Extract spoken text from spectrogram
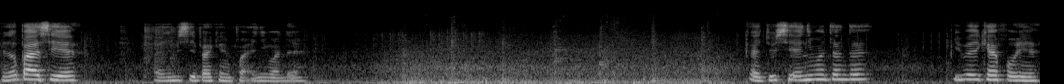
Okay, nobody's here. Alright, let me see if I can find anyone there. Okay, do you see anyone down there? Be very careful here.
